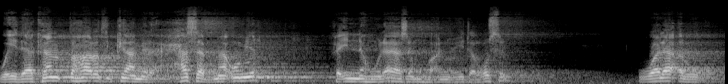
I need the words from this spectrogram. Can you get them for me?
وإذا كانت طهارة كاملة حسب ما أمر فإنه لا يلزمه أن يعيد الغسل ولا الوضوء.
